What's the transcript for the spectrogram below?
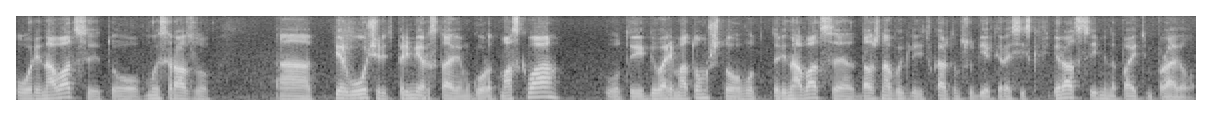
о реновации, то мы сразу в первую очередь пример ставим город Москва, вот, и говорим о том, что вот реновация должна выглядеть в каждом субъекте Российской Федерации именно по этим правилам.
